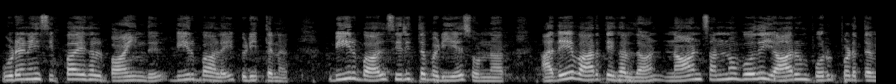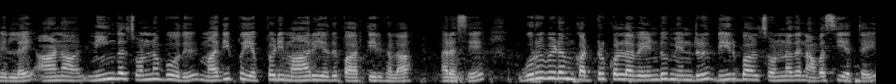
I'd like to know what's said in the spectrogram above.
உடனே சிப்பாய்கள் பாய்ந்து பீர்பாலை பிடித்தனர். பீர்பால் சிரித்தபடியே சொன்னார் அதே வார்த்தைகள்தான். நான் சொன்னபோது யாரும் பொருட்படுத்தவில்லை. ஆனால் நீங்கள் சொன்னபோது மதிப்பு எப்படி மாறியது பார்த்தீர்களா? அரசே குருவிடம் கற்றுக்கொள்ள வேண்டும் என்று பீர்பால் சொன்னதன் அவசியத்தை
